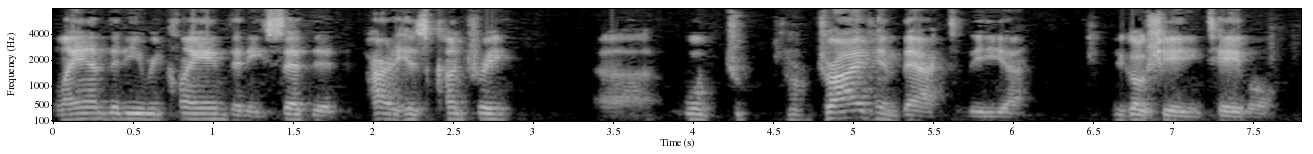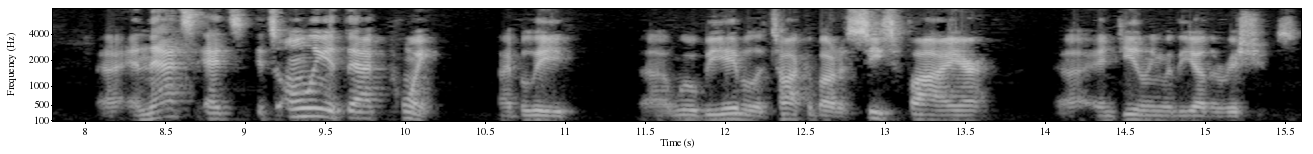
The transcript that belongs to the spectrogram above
land that he reclaimed, and he said that part of his country uh, will dr- drive him back to the uh, negotiating table. Uh, and that's it's, it's only at that point, I believe, uh, we'll be able to talk about a ceasefire and dealing with the other issues.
